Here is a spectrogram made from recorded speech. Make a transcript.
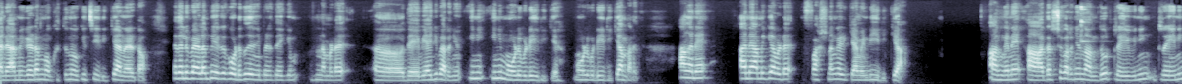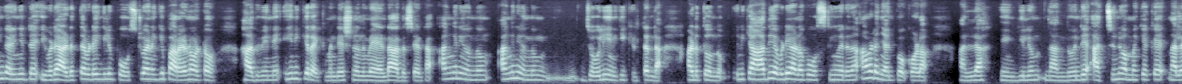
അനാമികയുടെ മുഖത്ത് നോക്കി ചിരിക്കുകയാണ് കേട്ടോ. എന്തായാലും വിളമ്പിയൊക്കെ കൊടുത്തു കഴിഞ്ഞപ്പോഴത്തേക്കും നമ്മുടെ ദേവയാനി പറഞ്ഞു ഇനി ഇനി മോൾ ഇവിടെ ഇരിക്കുക മോൾ ഇവിടെ ഇരിക്കാൻ പറഞ്ഞു. അങ്ങനെ അനാമിക അവിടെ ഭക്ഷണം കഴിക്കാൻ വേണ്ടി ഇരിക്കുക അങ്ങനെ ആദർശ് പറഞ്ഞു നന്ദു ട്രെയിനിങ് ട്രെയിനിങ് കഴിഞ്ഞിട്ട് ഇവിടെ അടുത്ത് എവിടെയെങ്കിലും പോസ്റ്റ് വേണമെങ്കിൽ പറയണം കേട്ടോ. അത് പിന്നെ എനിക്ക് റെക്കമെൻഡേഷൻ ഒന്നും വേണ്ട ആദർശ് ചേട്ടാ. അങ്ങനെയൊന്നും അങ്ങനെയൊന്നും ജോലി എനിക്ക് കിട്ടണ്ട. അടുത്തൊന്നും. എനിക്ക് ആദ്യം എവിടെയാണോ പോസ്റ്റിംഗ് വരുന്നത് അവിടെ ഞാൻ പോക്കോളാം. അല്ല എങ്കിലും നന്ദുവിന്റെ അച്ഛനും അമ്മയ്ക്കൊക്കെ നല്ല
